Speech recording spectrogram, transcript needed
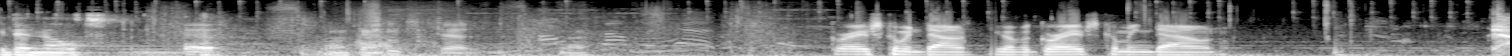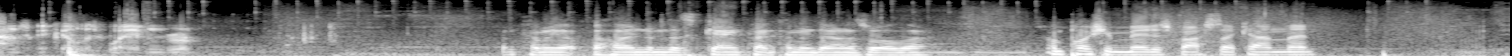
He didn't ult. Yeah. Okay. Good. Graves coming down. You have a Graves coming down. Yeah, I'm just gonna kill this wave and run. I'm coming up behind him. There's gangplank coming down as well, though. I'm pushing mid as fast as I can then. With.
